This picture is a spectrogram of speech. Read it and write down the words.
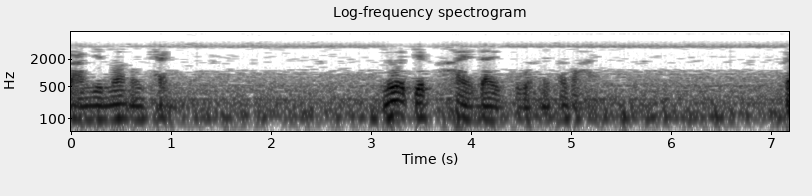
การเย็นร้อนอ่อนแข็งหรือว่าเจ็บไข้ได้ปวดไม่สบายใคร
